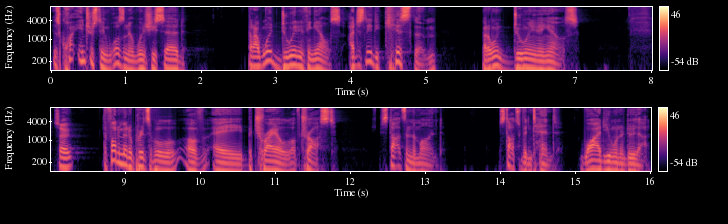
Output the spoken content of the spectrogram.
It's quite interesting, wasn't it, when she said, But I won't do anything else. I just need to kiss them, but I won't do anything else. So the fundamental principle of a betrayal of trust starts in the mind, starts with intent. Why do you want to do that?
